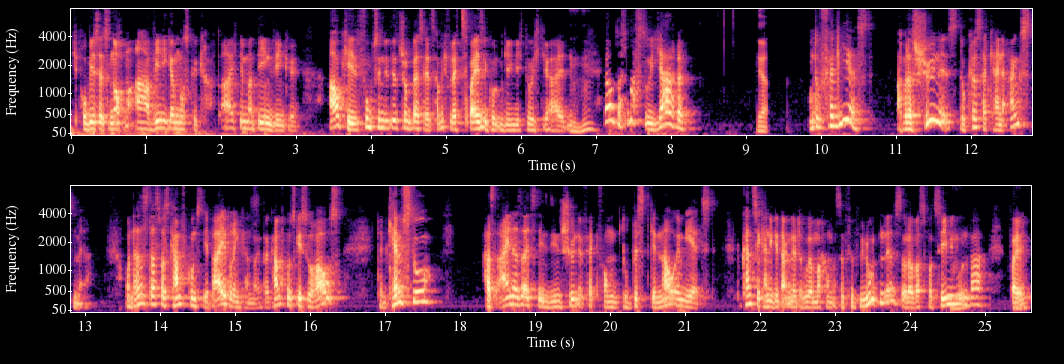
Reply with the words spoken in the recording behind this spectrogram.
ich probiere es jetzt nochmal. Ah, weniger Muskelkraft. Ah, ich nehme mal den Winkel. Ah, okay, funktioniert jetzt schon besser. Jetzt habe ich vielleicht zwei Sekunden gegen dich durchgehalten. Mhm. Ja, und das machst du Jahre. Ja. Und du verlierst. Aber das Schöne ist, du kriegst halt keine Angst mehr. Und das ist das, was Kampfkunst dir beibringen kann. Weil bei Kampfkunst gehst du raus, dann kämpfst du, hast einerseits diesen, diesen schönen Effekt vom, du bist genau im Jetzt. Du kannst dir keine Gedanken darüber machen, was in fünf Minuten ist oder was vor zehn mhm. Minuten war, weil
